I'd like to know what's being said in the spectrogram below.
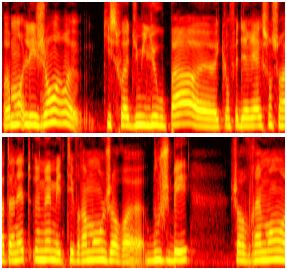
Vraiment, les gens, qui soient du milieu ou pas, qui ont fait des réactions sur Internet, eux-mêmes étaient vraiment genre bouche bée. Genre vraiment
